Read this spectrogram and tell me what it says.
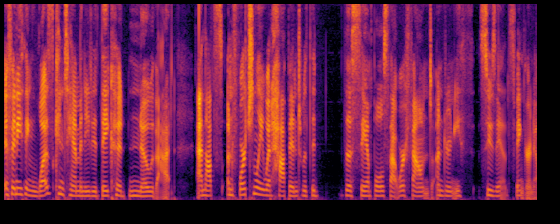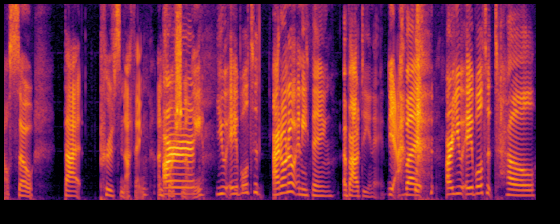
if anything was contaminated, they could know that. And that's unfortunately what happened with the, the samples that were found underneath Suzanne's fingernails. So that proves nothing, unfortunately. you able to? I don't know anything about DNA, yeah. but are you able to tell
